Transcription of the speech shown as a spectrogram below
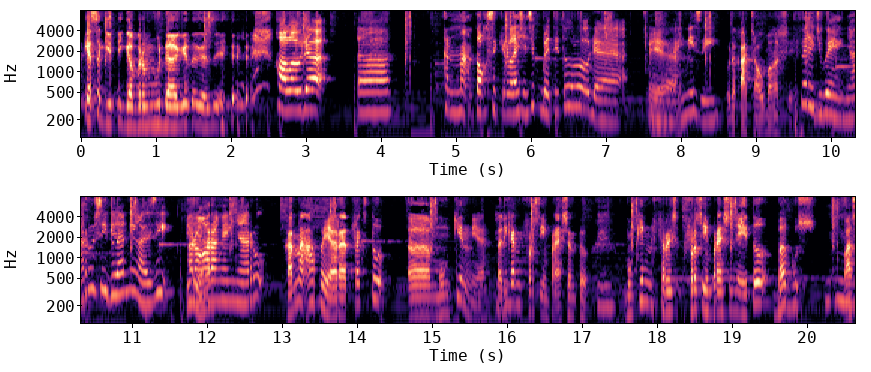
Kayak segitiga bermuda gitu gak sih? kalau udah eh, kena toxic relationship berarti tuh lo udah Iya. ini sih. Udah kacau banget sih. Tapi ada juga yang nyaru sih Delan ya gak sih? Iya. Orang-orang yang nyaru. Karena apa ya red flags tuh eh, mungkin ya. Tadi Mm. kan first impression tuh. Hmm. Mungkin first, first impressionnya itu bagus Mm-mm. pas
